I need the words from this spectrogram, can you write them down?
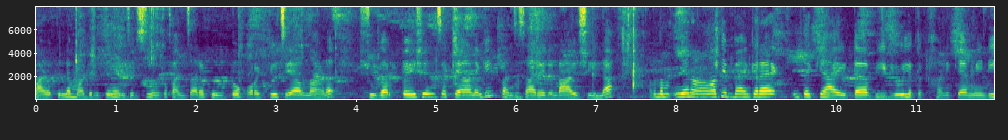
പഴത്തിന്റെ മധുരത്തിനനുസരിച്ച് നിങ്ങൾക്ക് പഞ്ചസാര കൂട്ടോ കുറയ്ക്കുകയോ ചെയ്യാവുന്നതാണ്. ഷുഗർ പേഷ്യൻസ് ഒക്കെ ആണെങ്കിൽ പഞ്ചസാര ഇടേണ്ട ആവശ്യമില്ല. അപ്പം നമ്മൾ ഞാൻ ആദ്യം ഭയങ്കര ഇതൊക്കെ ആയിട്ട് വീഡിയോയിലൊക്കെ കാണിക്കാൻ വേണ്ടി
